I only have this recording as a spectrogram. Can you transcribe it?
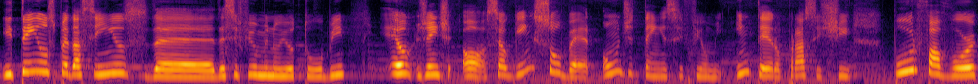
E tem uns pedacinhos de, desse filme no YouTube. Eu, gente, ó, se alguém souber onde tem esse filme inteiro para assistir, por favor,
